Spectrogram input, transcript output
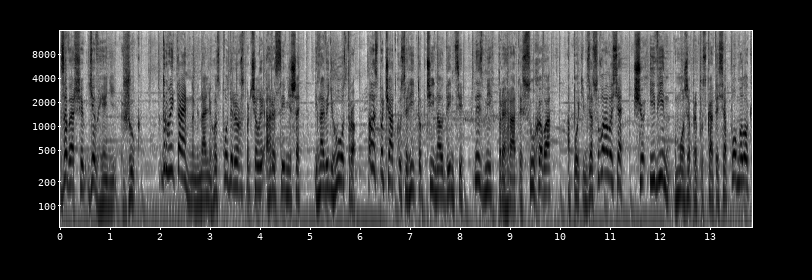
завершив Євгеній Жук. Другий тайм номінальні господарі розпочали агресивніше і навіть гостро, але спочатку Сергій Топчій наодинці не зміг переграти Сухова. А потім з'ясувалося, що і він може припускатися помилок,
